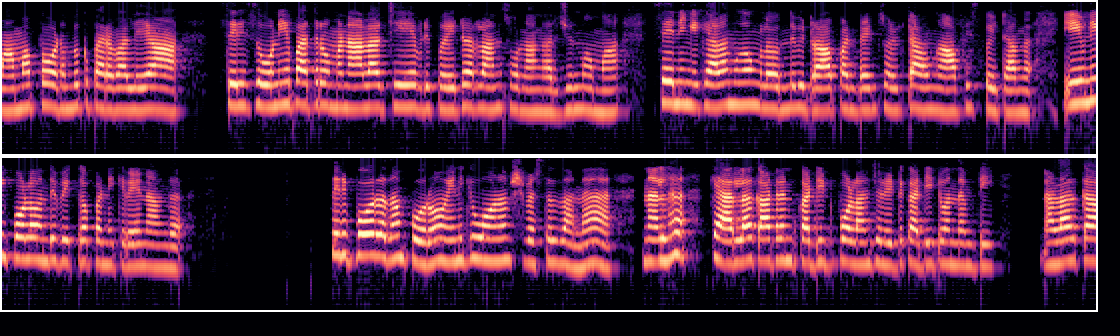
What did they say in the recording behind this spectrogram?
மாமா அப்பா உடம்புக்கு பரவாயில்லையா? சரி சோனியை பார்த்து ரொம்ப நாளாச்சே அப்படி போயிட்டு வரலான்னு சொன்னாங்க அர்ஜுன் மாமா. சரி நீங்கள் கிளம்புங்க உங்களை வந்து ட்ராப் பண்ணுறேன்னு சொல்லிட்டு அவங்க ஆஃபீஸ் போயிட்டாங்க. ஈவினிங் போல் வந்து பிக்கப் பண்ணிக்கிறேன் நாங்கள் சரி போகிறதான் போகிறோம் இன்றைக்கி ஓணம் ஸ்பெஷல் தானே? நல்லா கேரளா காட்டன் கட்டிட்டு போகலான்னு சொல்லிட்டு கட்டிட்டு வந்தேன் டி. நல்லா இருக்கா?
